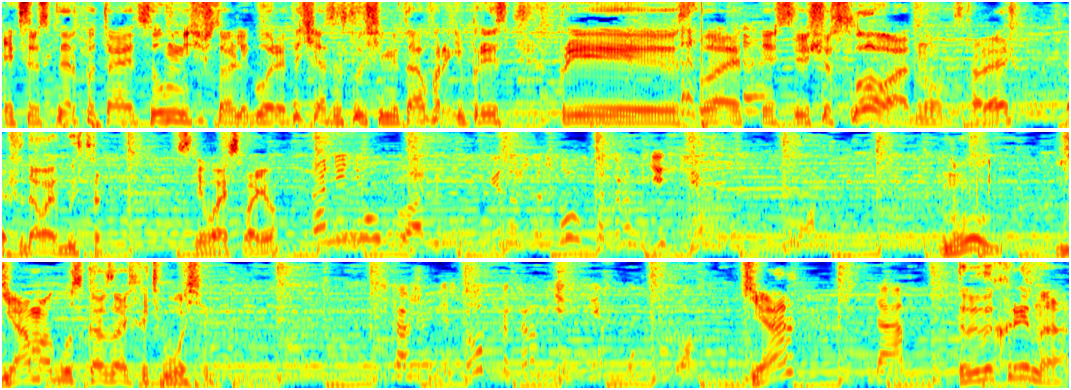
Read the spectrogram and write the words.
Экс-эксперт пытается умничать, что аллегория это частный случай метафор, и прис- присылает мне все еще слово одно, представляешь? Так что давай быстро сливай свое. Но они не угадывают. Мне нужно слово, в котором есть О. Ну, я могу сказать хоть восемь. Скажи мне слово, в котором есть семь букв О. Я? Да. Да до хрена.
